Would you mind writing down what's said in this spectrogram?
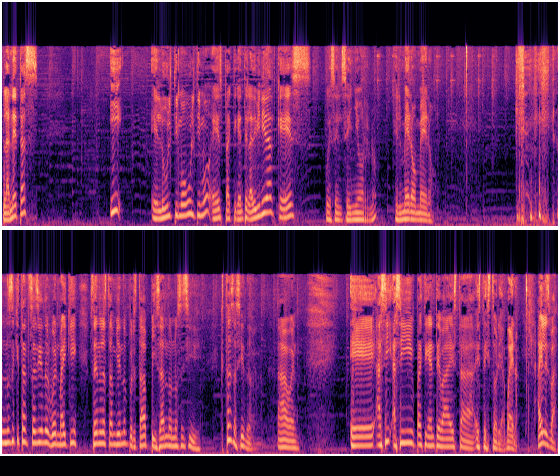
planetas y el último último es prácticamente la divinidad que es pues el Señor, ¿no? El mero mero. no sé qué tanto está haciendo el buen Mikey. Ustedes no lo están viendo, pero estaba pisando, no sé si ¿Qué estás haciendo? Ah, bueno. Eh, así, así prácticamente va esta, esta historia. Bueno, ahí les va.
